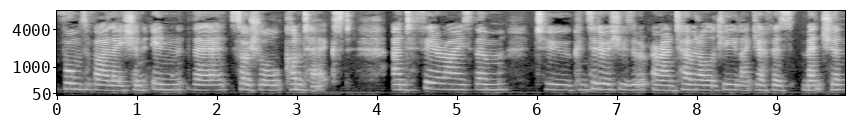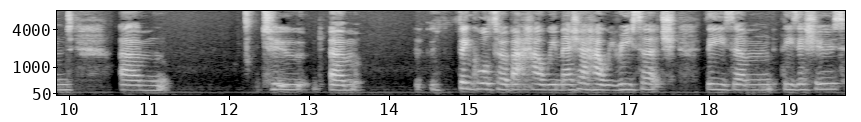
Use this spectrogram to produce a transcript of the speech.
forms of violation in their social context and to theorize them, to consider issues around terminology, like Jeff has mentioned, um, to um, think also about how we measure, how we research these um, these issues.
